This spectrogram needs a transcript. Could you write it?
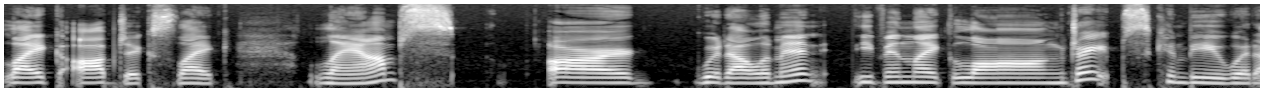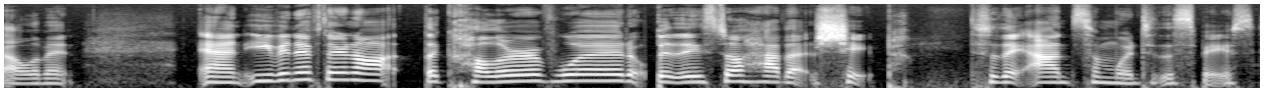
like objects like lamps are wood element. Even like long drapes can be wood element. And even if they're not the color of wood but they still have that shape. So they add some wood to the space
